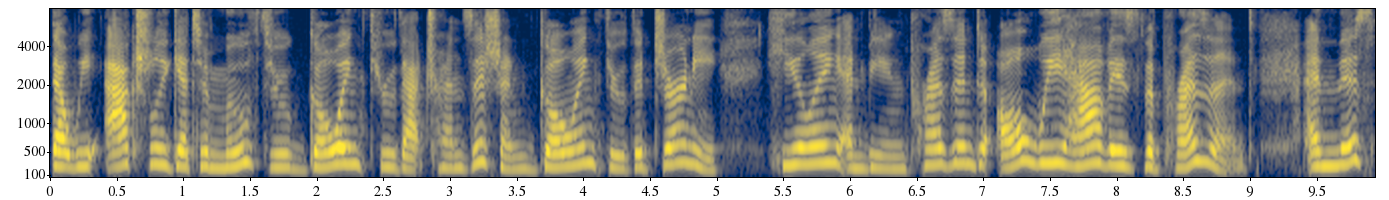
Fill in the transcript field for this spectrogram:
that we actually get to move through going through that transition, going through the journey, healing and being present. All we have is the present. And this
